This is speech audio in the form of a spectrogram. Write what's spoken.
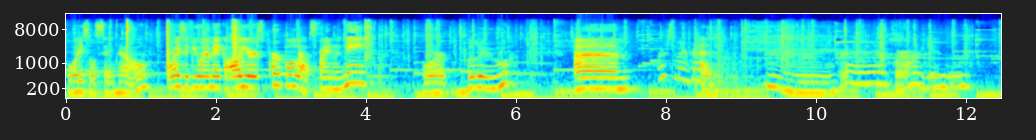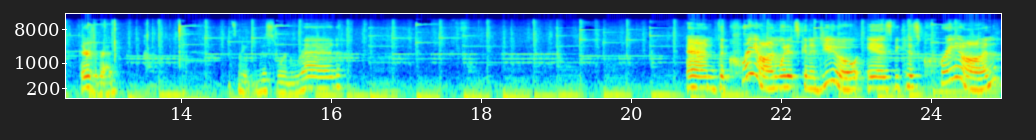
Boys will say no. Boys, if you wanna make all yours purple, that's fine with me. Or blue. Um, where's my red? Hmm, red, where are you? There's red. Let's make this one red. And the crayon, what it's gonna do is because crayon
